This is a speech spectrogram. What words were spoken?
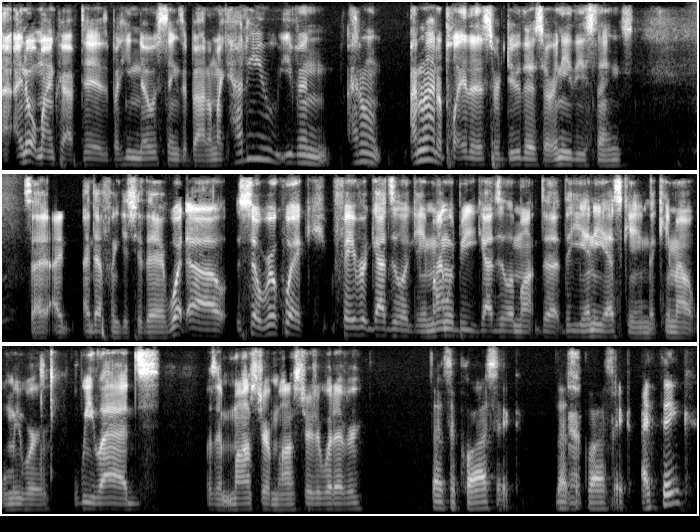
I know what Minecraft is, but he knows things about. it. I'm like, how do you even? I don't, I don't know how to play this or do this or any of these things. So I, I, I definitely get you there. What? Uh, so real quick, favorite Godzilla game? Mine would be Godzilla, the the NES game that came out when we were wee lads. Was it Monster of Monsters or whatever? That's a classic. That's Yeah. a classic. I think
